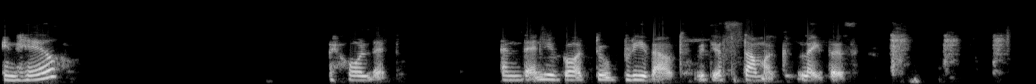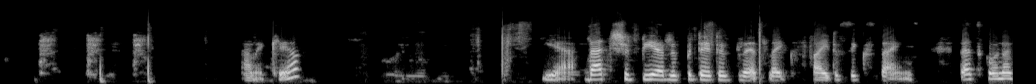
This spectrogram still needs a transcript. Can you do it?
inhale, hold it, and then you got to breathe out with your stomach like this. Am? Yeah, that should be a repetitive breath, like five to six times. That's gonna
